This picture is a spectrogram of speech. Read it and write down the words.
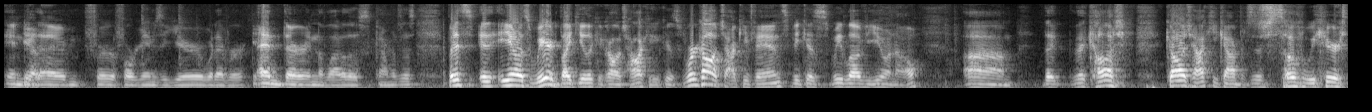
into Yeah. them for four games a year or whatever, Yeah. and they're in a lot of those conferences. But it's it, you know it's weird. Like you look at college hockey because we're college hockey fans because we love UNO. Um, the the college college hockey conference is so weird,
